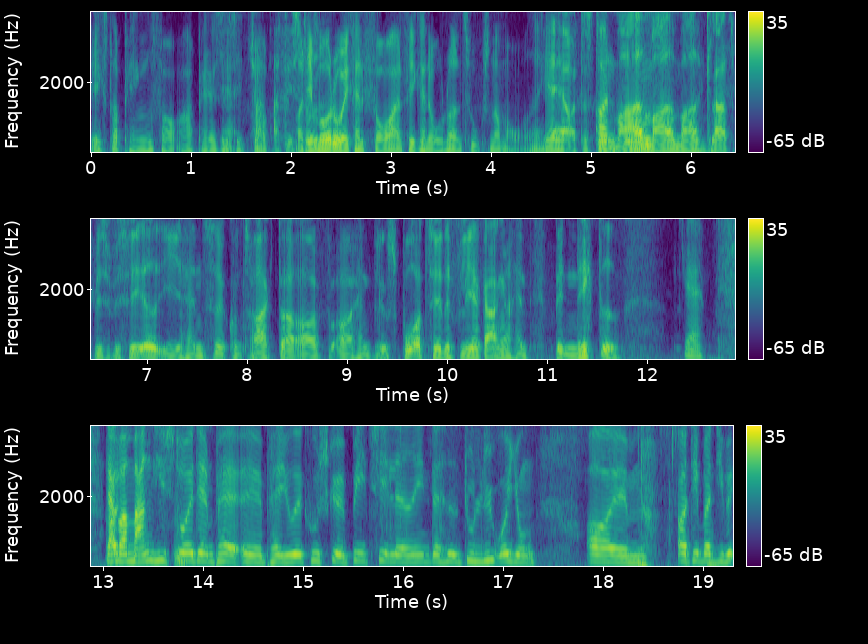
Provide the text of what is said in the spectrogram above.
ekstra penge for at have passet ja, sit job. og- og det og stod- det må du ikke. Han foran fik han 800.000 om året. Ikke? Ja, og der Og stod en meget, bonus. meget, meget klart specificeret i hans øh, kontrakter, og, og han blev spurgt til det flere gange, og han benægtede. Ja. Der var mange historier i den per, øh, periode. Jeg kan huske, BT lavede en, der hed Du lyver, Jon. Og, øhm, og det var, de,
